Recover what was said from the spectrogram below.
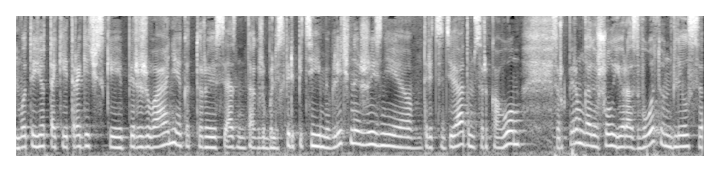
вот ее такие трагические переживания переживания, которые связаны также были с перипетиями в личной жизни. В 39-м, 40-м, 41-м году шел ее развод. Он длился,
